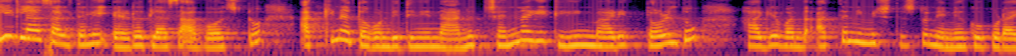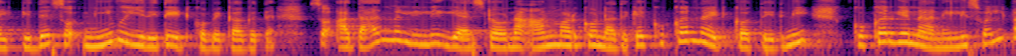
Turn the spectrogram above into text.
ಈ ಗ್ಲಾಸ್ ಅಳತೆಯಲ್ಲಿ ಎರಡು ಗ್ಲಾಸ್ ಆಗುವಷ್ಟು ಅಕ್ಕಿನ ತೊಗೊಂಡಿದ್ದೀನಿ. ನಾನು ಚೆನ್ನಾಗಿ ಕ್ಲೀನ್ ಮಾಡಿ ತೊಳೆದು ಹಾಗೆ ಒಂದು ಹತ್ತು ನಿಮಿಷದಷ್ಟು ನೆನೆಗೂ ಕೂಡ ಇಟ್ಟಿದ್ದೆ. ಸೊ ನೀವು ಈ ರೀತಿ ಇಟ್ಕೋಬೇಕಾಗುತ್ತೆ. ಸೊ ಅದಾದಮೇಲೆ ಇಲ್ಲಿ ಗ್ಯಾಸ್ ಸ್ಟವ್ನ ಆನ್ ಮಾಡ್ಕೊಂಡು ಅದಕ್ಕೆ ಕುಕ್ಕರ್ನ ಇಟ್ಕೋತಿದ್ದೀನಿ ಕುಕ್ಕರ್ಗೆ ನಾನಿಲ್ಲಿ ಸ್ವಲ್ಪ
